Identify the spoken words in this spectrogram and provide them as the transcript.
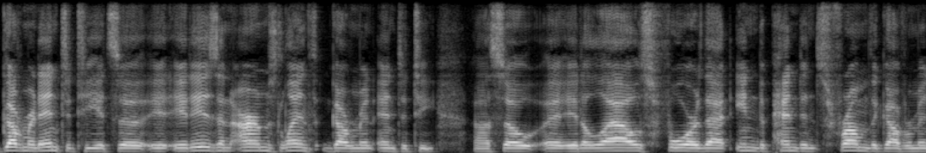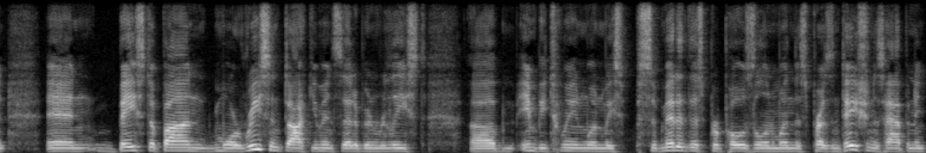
government entity it's a it, it is an arm's length government entity uh, so uh, it allows for that independence from the government. And based upon more recent documents that have been released um, in between when we submitted this proposal and when this presentation is happening,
